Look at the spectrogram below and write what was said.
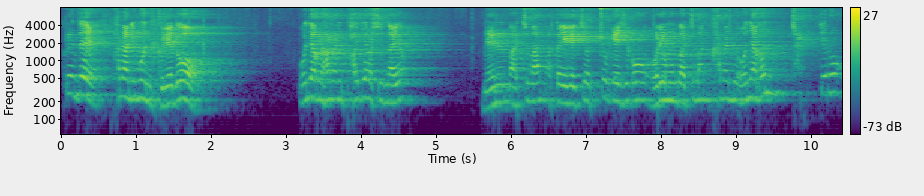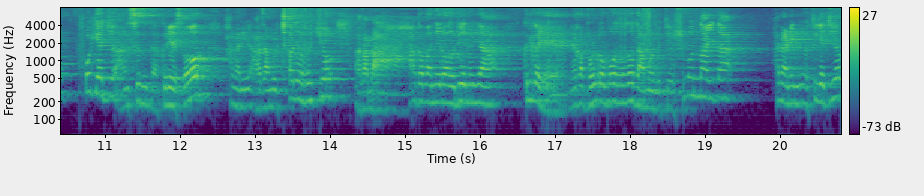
그런데 하나님은 그래도 언약을 하나님 파기할 수 있나요? 매를 맞지만 아까 얘기했죠. 쪼개지고 어려움을 받지만 하나님의 언약은 절대로 포기하지 않습니다. 그래서 하나님이 아담을 찾아오셨죠. 아담아, 아담아, 내가 어디 있느냐? 그러니까 예, 내가 벌거벗어서 나무 밑에 숨었나이다. 하나님이 어떻게 했지요?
